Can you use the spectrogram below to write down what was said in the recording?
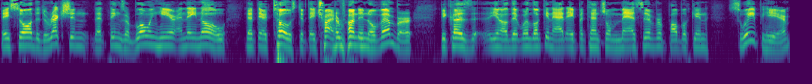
They saw the direction that things are blowing here, and they know that they're toast if they try to run in November because you know that we're looking at a potential massive Republican sweep here.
